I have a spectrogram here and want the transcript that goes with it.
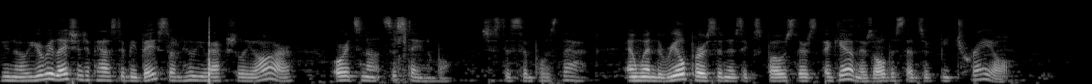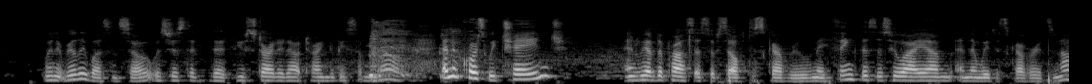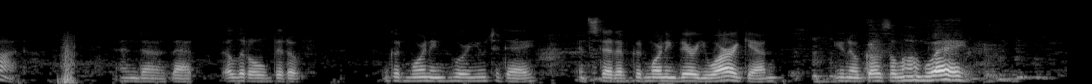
You know, your relationship has to be based on who you actually are, or it's not sustainable. It's just as simple as that. And when the real person is exposed, there's, again, there's all the sense of betrayal. When it really wasn't so. It was just that, that you started out trying to be someone else. And of course, we change, and we have the process of self discovery. We may think this is who I am, and then we discover it's not. And uh, that a little bit of good morning, who are you today? Instead of good morning, there you are again, you know, goes a long way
